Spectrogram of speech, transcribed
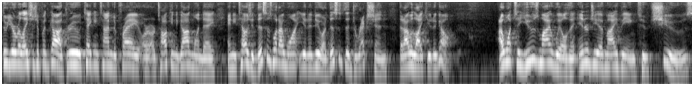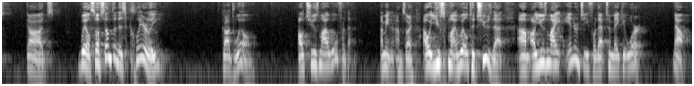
through your relationship with God, through taking time to pray or, or, talking to God one day, and He tells you, This is what I want you to do, or this is the direction that I would like you to go. I want to use my will, the energy of my being, to choose God's will. So if something is clearly God's will, I'll choose my will for that. I mean, I'm sorry, I will use my will to choose that. Um, I'll use my energy for that to make it work. Now,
